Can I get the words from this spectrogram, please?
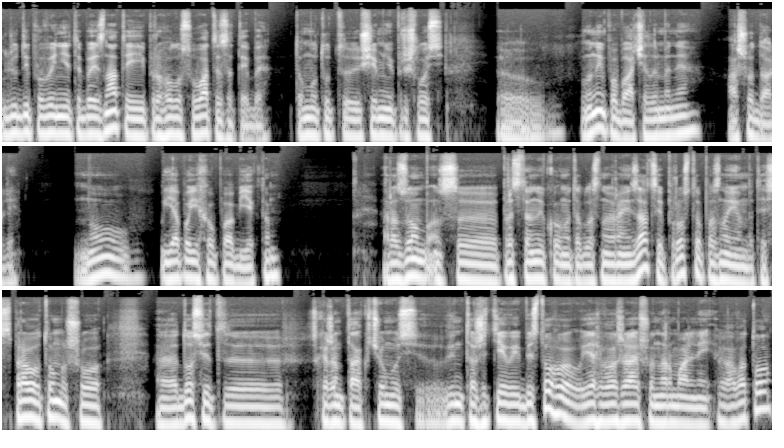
люди повинні тебе знати і проголосувати за тебе. Тому тут е, ще мені прийшлось. е, Вони побачили мене, а що далі? Ну, я поїхав по об'єктам. разом з представником обласної організації просто познайомитись. Справа в тому, що е, досвід, е, скажімо так, в чомусь він та життєвий без того, я вважаю, що нормальний. А в АТО,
